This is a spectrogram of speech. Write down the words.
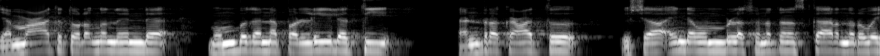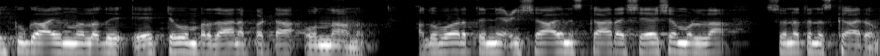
ജമാഅത്ത് തുടങ്ങുന്നതിന്റെ മുമ്പ് തന്നെ പള്ളിയിലെത്തി രണ്ടരക്കാലത്ത് ഇഷാഇന്റെ മുമ്പുള്ള സുന്നത്ത് നിസ്കാരം നിർവഹിക്കുക എന്നുള്ളത് ഏറ്റവും പ്രധാനപ്പെട്ട ഒന്നാണ്. അതുപോലെ തന്നെ ഇഷാ നിസ്കാര ശേഷമുള്ള സുന്നത്ത് നിസ്കാരം.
